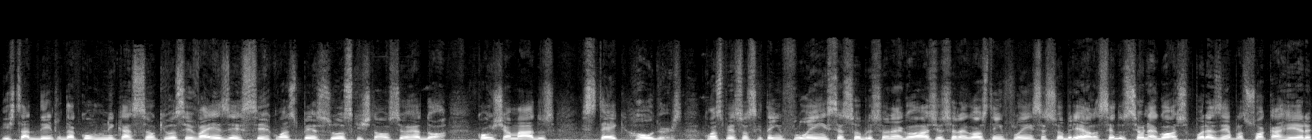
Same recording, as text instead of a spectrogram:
está dentro da comunicação que você vai exercer com as pessoas que estão ao seu redor, com os chamados stakeholders, com as pessoas que têm influência sobre o seu negócio e o seu negócio tem influência sobre elas, sendo o seu negócio, por exemplo, a sua carreira,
